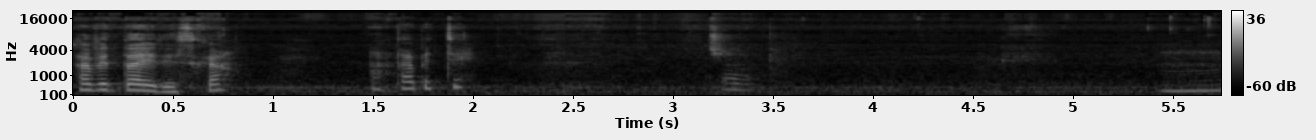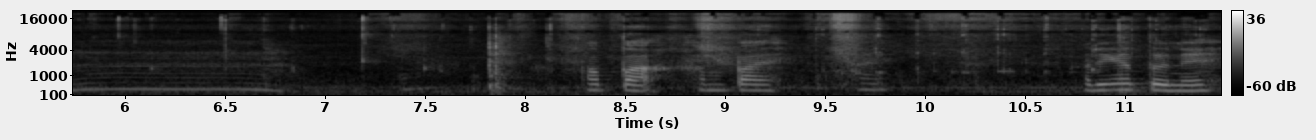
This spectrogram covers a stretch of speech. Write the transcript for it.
食べたいですかうん食べてじゃあうーんパパ乾杯はいありがとうね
